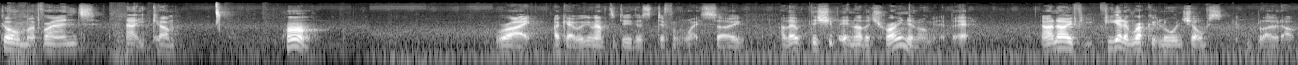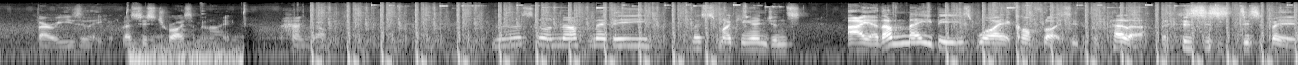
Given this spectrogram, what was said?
Go on, my friend. Out you come. Huh. Right. Okay, we're going to have to do this a different way. So, oh, there, there, should be another train along in a bit. Now, I know if you, if you get a rocket launch, obviously you can blow it up very easily. Let's just try something like hang up. No, that's not enough, maybe. No smoking engines. Ah, yeah, that maybe is why it can't fly. See, the propeller has just disappeared.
